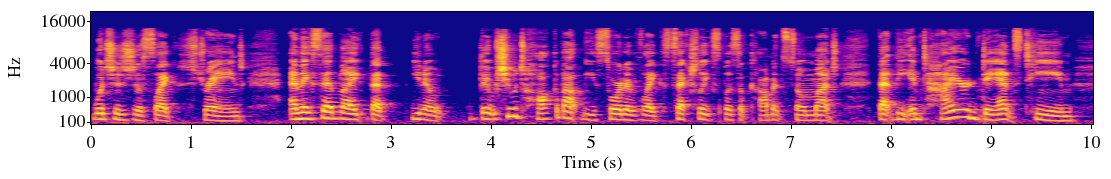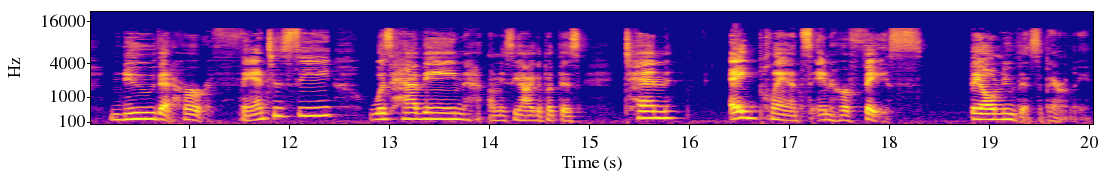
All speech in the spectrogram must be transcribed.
which is just like strange. And they said like that, you know, she would talk about these sort of like sexually explicit comments so much that the entire dance team knew that her fantasy was having, let me see how I can put this, 10 eggplants in her face. They all knew this apparently.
